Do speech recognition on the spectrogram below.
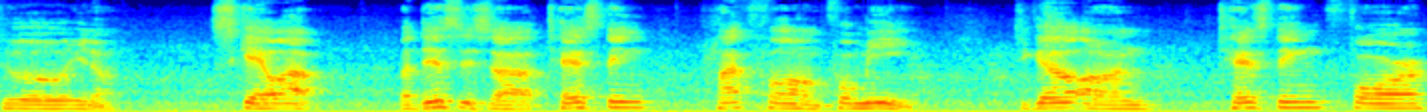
to you know scale up. But this is a testing platform for me to go on testing for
